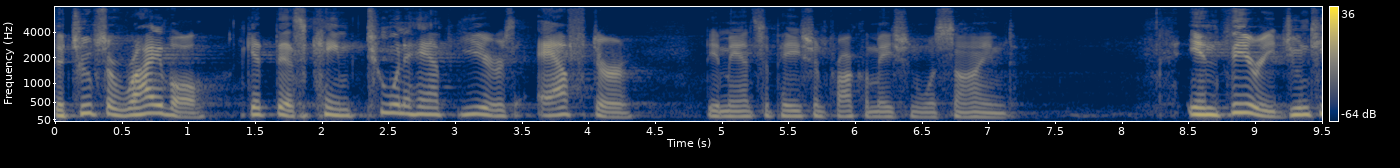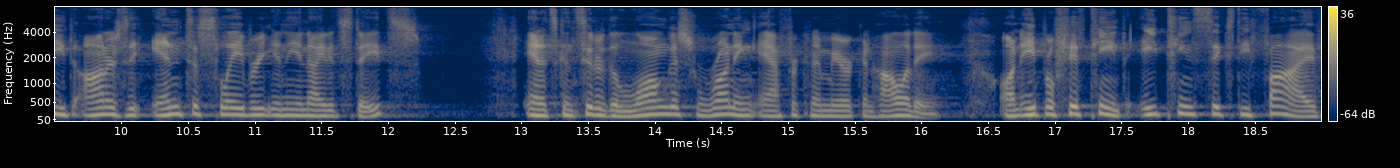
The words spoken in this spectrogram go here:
The troops' arrival, get this, came two and a half years after the Emancipation Proclamation was signed. In theory, Juneteenth honors the end to slavery in the United States, and it's considered the longest running African American holiday. On April 15th, 1865,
